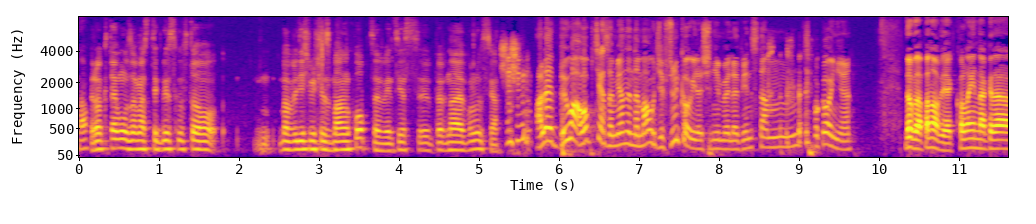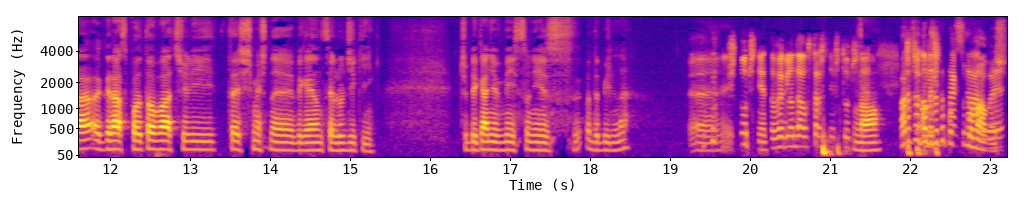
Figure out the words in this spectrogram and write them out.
No. rok temu zamiast tygrysków to bawiliśmy się z małym chłopcem, więc jest y, pewna ewolucja. Ale była opcja zamiany na małą dziewczynkę, o ile się nie mylę, więc tam spokojnie. Dobra, panowie, kolejna gra, gra sportowa, czyli te śmieszne biegające ludziki. Czy bieganie w miejscu nie jest debilne? E, Sztucznie, to wyglądało strasznie sztucznie. No, Bardzo dobrze to tak podsumowałeś.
